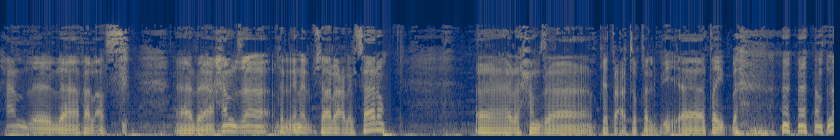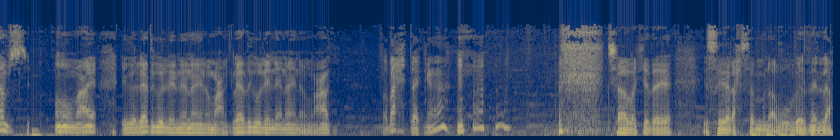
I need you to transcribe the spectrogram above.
الحمد لله خلاص. هذا حمزة خلينا البشارة على لسانه. آه هذا حمزة قطعة قلبي. آه طيب. نفسي هو معايا. يقول لا تقول لي ان أنا هنا معك لا تقول لي ان أنا هنا معك فضحتك ها؟ شاء الله كذا يصير أحسن من أبوه بإذن الله.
